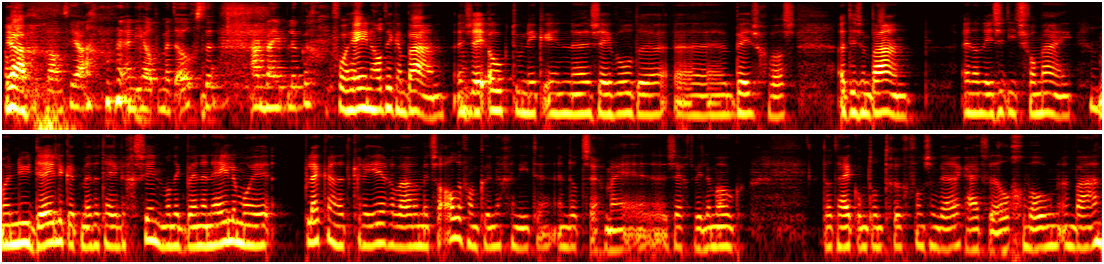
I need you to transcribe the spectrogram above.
Ja. Op de plant, ja. En die helpen met oogsten, aardbeien plukken. Voorheen had ik een baan. En Mhm. zee, ook toen ik in eh Zeewolde eh, bezig was. Het is een baan. En dan is het iets van mij. Mhm. Maar nu deel ik het met het hele gezin. Want ik ben een hele mooie plek aan het creëren waar we met z'n allen van kunnen genieten. En dat zegt, mij, eh, zegt Willem ook. Dat hij komt dan terug van zijn werk. Hij heeft wel gewoon een baan.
